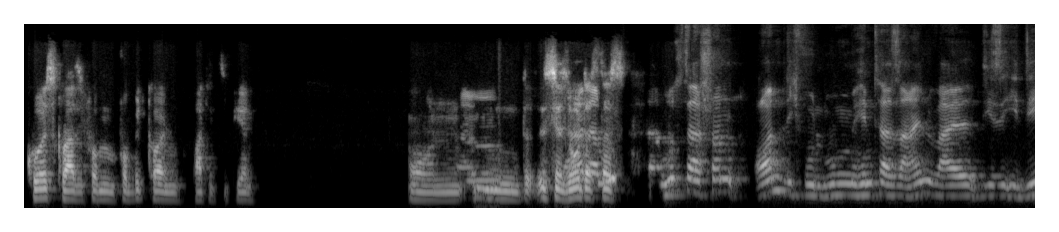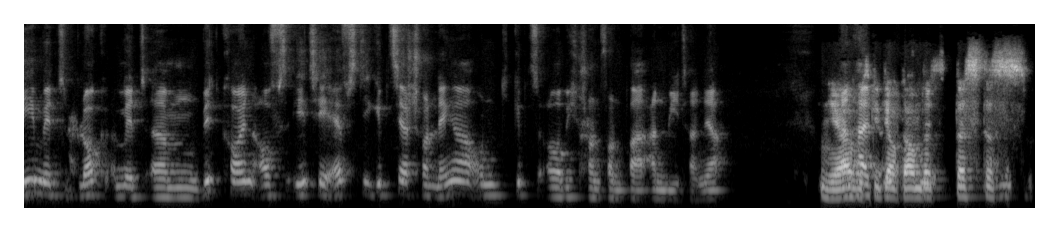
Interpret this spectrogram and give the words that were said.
Kurs quasi vom, vom Bitcoin partizipieren. Und ähm, das ist ja, ja so, dass da das. Muss, da muss da schon ordentlich Volumen hinter sein, weil diese Idee mit Block, mit ähm, Bitcoin auf ETFs, die gibt es ja schon länger und gibt es, glaube ich, schon von ein paar Anbietern, ja. Ja, aber halt es geht ja auch darum, dass, dass das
